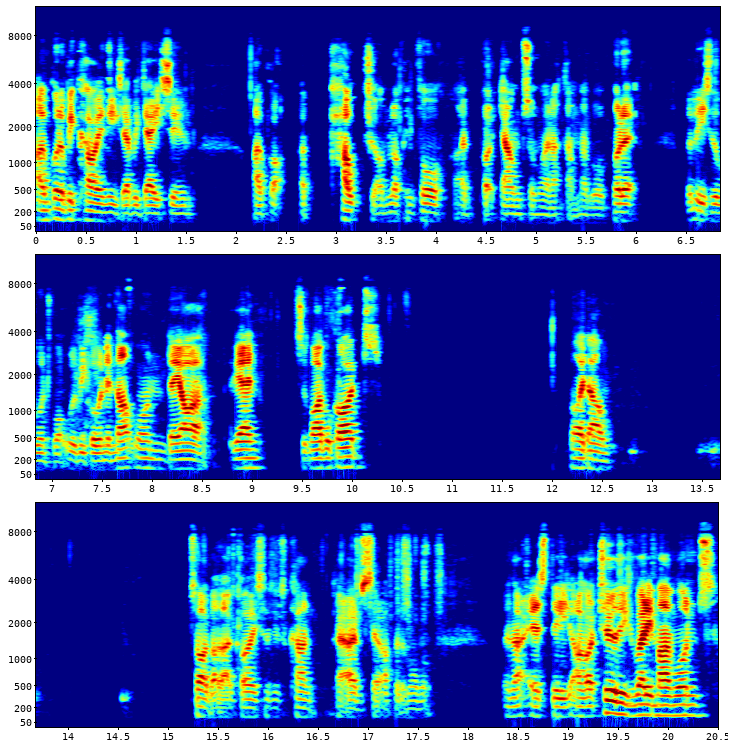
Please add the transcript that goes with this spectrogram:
I'm going to be carrying these every day soon. I've got a pouch I'm looking for. I put it down somewhere and I can't remember where to put it. But these are the ones what will be going in that one. They are, again, survival cards. Lie down. Sorry about that, guys. I just can't get out of set up at the moment. And that is the. I've got two of these Ready Man ones.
